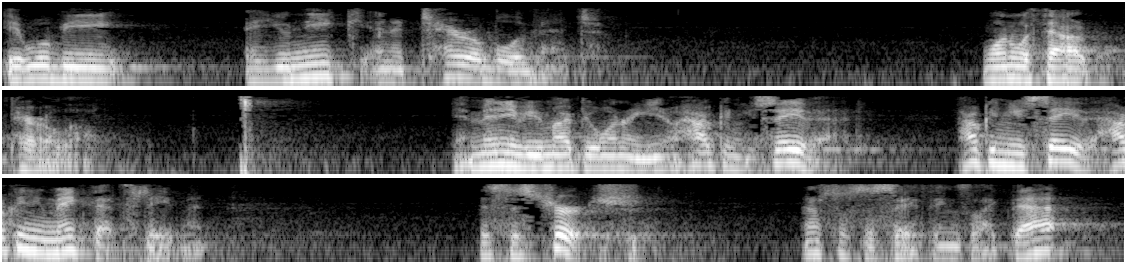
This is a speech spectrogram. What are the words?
it will be a unique and a terrible event, one without parallel. And many of you might be wondering, you know, how can you say that? How can you say that? How can you make that statement? This is church. You're not supposed to say things like that.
